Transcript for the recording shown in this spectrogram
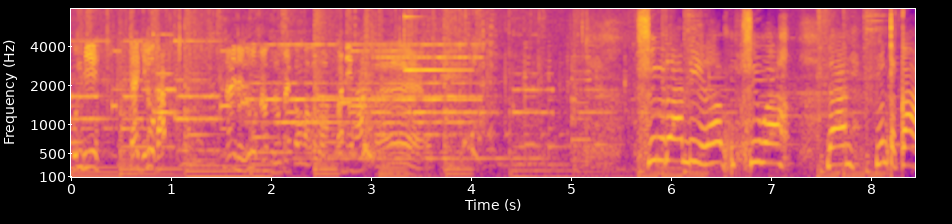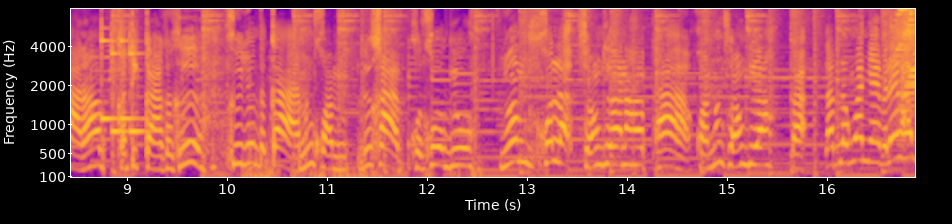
คุณพี่ได้กี่ลูกครับ ได้หนึ่งลูกเอาขนมไปสองห่อก็พอสวัสดีครับเออโอเคชื่อด้านดีนะครับ ชื่อว่าด้านยนตะกร้านะครับ กติกาก็คือ คือยนตะกร้ามันความหรือขาดขดโคกอยู่ย้อนคนละสองเทือนะครับ ถ้าความทั้งสองเทือกะรับรางวัลใหญ่ไปเลยครับ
